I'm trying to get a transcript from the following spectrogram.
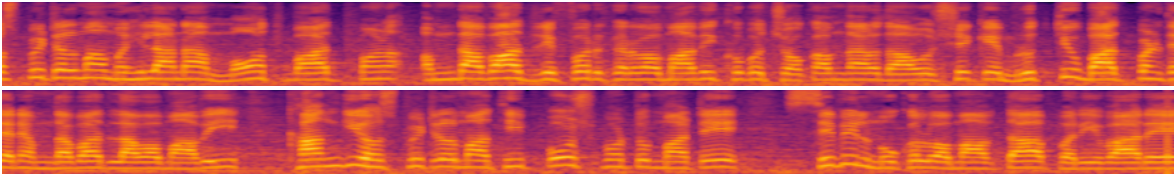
હોસ્પિટલમાં મહિલાના મોત બાદ પણ અમદાવાદ રિફર કરવામાં આવી. ખૂબ જ ચોંકાવનારો દાવો છે કે મૃત્યુ બાદ પણ તેને અમદાવાદ લાવવામાં આવી. ખાનગી હોસ્પિટલમાંથી પોસ્ટમોર્ટમ માટે સિવિલ મોકલવામાં આવતા પરિવારે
